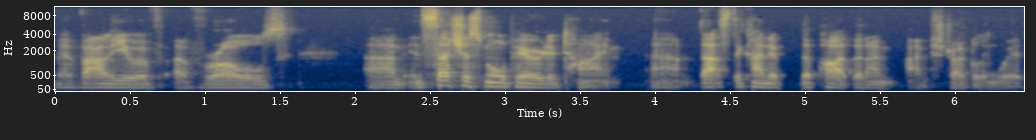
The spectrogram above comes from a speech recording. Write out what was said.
the value of, of roles um, in such a small period of time. Um, that's the kind of the part that I'm, I'm struggling with.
